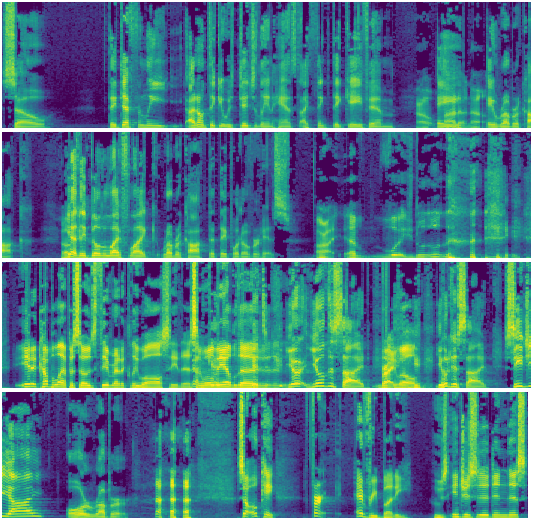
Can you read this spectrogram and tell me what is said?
So they definitely. I don't think it was digitally enhanced. I think they gave him Oh, a I don't know. a rubber cock. Okay. Yeah, they built a lifelike rubber cock that they put over his. All right. Uh, in a couple episodes, theoretically, we'll all see this, and we'll be able to. you're, you'll decide. Right. Well, You'll decide CGI or rubber. So, okay, for everybody who's interested in this,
